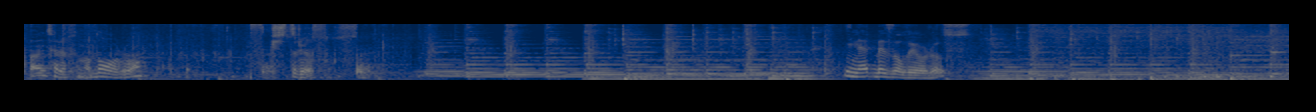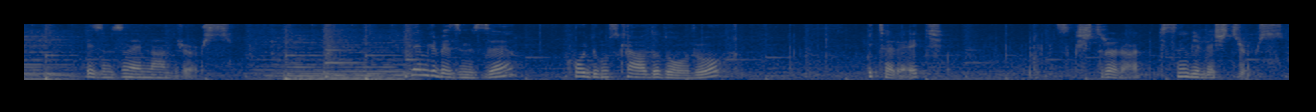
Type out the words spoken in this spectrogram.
ön tarafına doğru sıkıştırıyorsunuz. Yine bez alıyoruz. Bezimizi nemlendiriyoruz. Nemli bezimizi koyduğumuz kağıda doğru iterek, sıkıştırarak ikisini birleştiriyoruz.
